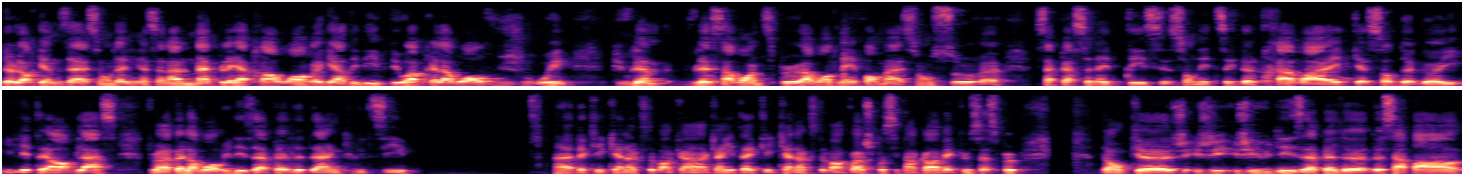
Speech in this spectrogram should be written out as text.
de l'organisation de la Ligue nationale m'appelait après avoir regardé des vidéos, après l'avoir vu jouer, puis voulait, voulait savoir un petit peu, avoir de l'information sur euh, sa personnalité, son éthique de travail, quelle sorte de gars il, était hors glace. Je me rappelle avoir eu des appels de Dan Cloutier avec les Canucks devant quand, il était avec les Canucks de Vancouver. Je sais pas s'il est encore avec eux, ça se peut. Donc, euh, j'ai eu des appels de, sa part,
